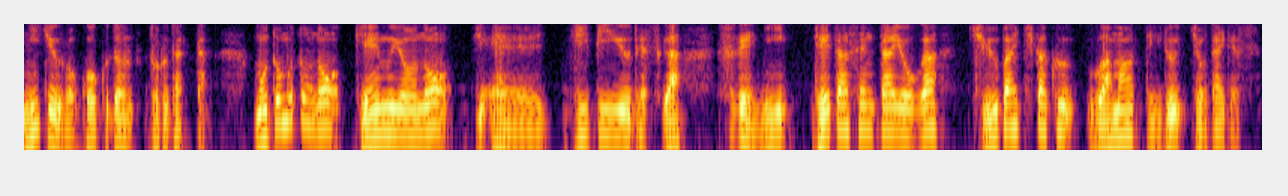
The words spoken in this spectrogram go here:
,26 億ドルだった。元々のゲーム用の、えー、GPU ですが、すでにデータセンター用が10倍近く上回っている状態です。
